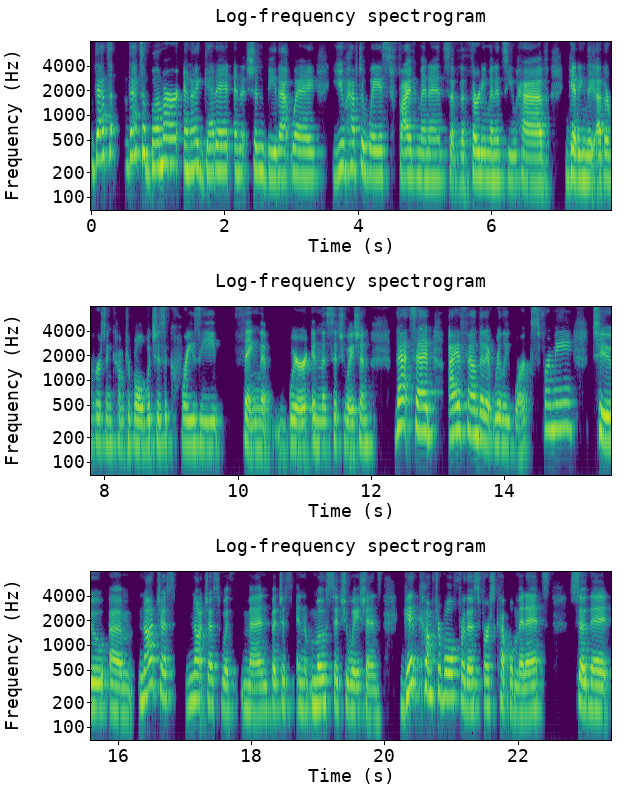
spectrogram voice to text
that's that's a bummer and i get it and it shouldn't be that way you have to waste 5 minutes of the 30 minutes you have getting the other person comfortable which is a crazy thing that we're in this situation. That said, I have found that it really works for me to um, not just not just with men, but just in most situations, get comfortable for those first couple minutes, so that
